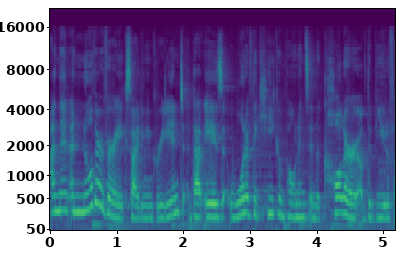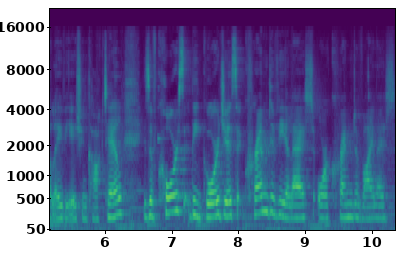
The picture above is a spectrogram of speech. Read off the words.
And then another very exciting ingredient that is one of the key components in the color of the beautiful aviation cocktail is of course the gorgeous creme de violette or creme de violet,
